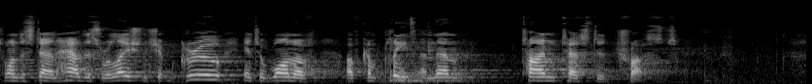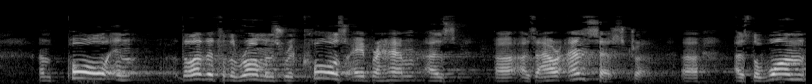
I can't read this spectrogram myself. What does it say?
to understand how this relationship grew into one of, of complete and then time tested trust. And Paul, in the letter to the Romans, recalls Abraham as, uh, as our ancestor, uh, as the one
